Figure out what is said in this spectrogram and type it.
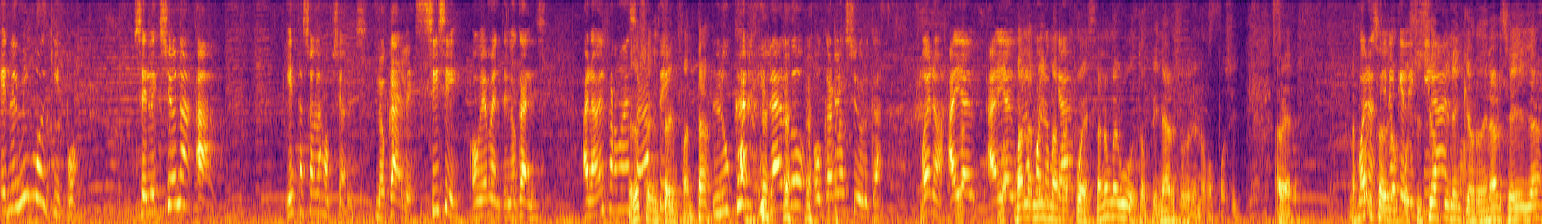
en el mismo equipo, selecciona a, y estas son las opciones. locales. Sí, sí, obviamente, locales. Anabel Fernández Pero ese es el Agasti, tren fantasma. Lucas Gilardo o Carlos Ciurca. Bueno, hay, hay Va- algunos la misma respuesta. No me gusta opinar sobre los opositores. A ver, las Bueno, fuerzas de la oposición tienen que ordenarse ella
